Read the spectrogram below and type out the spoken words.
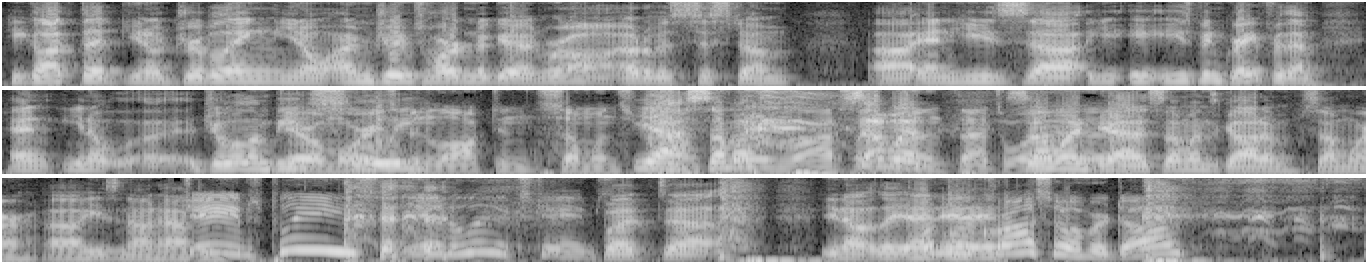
he got that you know dribbling, you know, I'm James Harden again, raw out of his system. Uh, and he's uh, he, he- he's been great for them, and you know uh, Joel Embiid Daryl Morey's slowly. been locked in someone's yeah, someone, last like, someone, month. That's why. someone, uh, yeah, someone's got him somewhere. Uh, he's not happy. James, please, the analytics, James. But uh, you know, and, One and, more and- crossover, dog.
